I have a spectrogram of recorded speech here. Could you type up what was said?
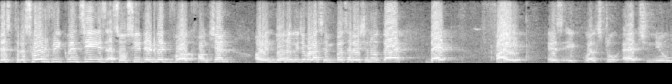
this threshold frequency is associated with work function और इन दोनों के बीच बड़ा सिंपल सोल्यूशन होता है that phi is equals to h nu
